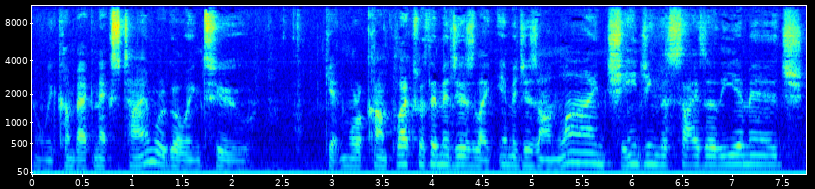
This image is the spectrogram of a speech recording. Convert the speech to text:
When we come back next time, we're going to get more complex with images, like images online, changing the size of the image.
